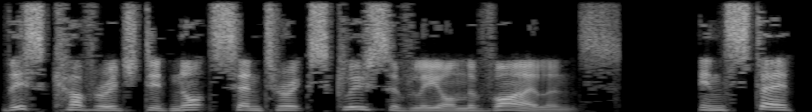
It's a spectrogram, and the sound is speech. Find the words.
This coverage did not center exclusively on the violence. Instead,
